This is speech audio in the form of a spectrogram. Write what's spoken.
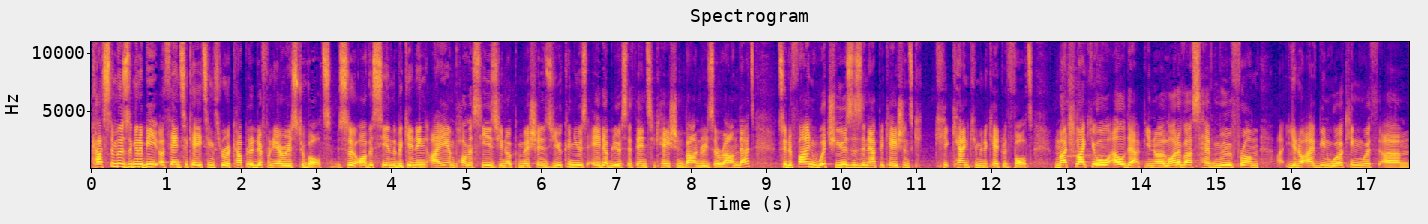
Customers are going to be authenticating through a couple of different areas to Vault. So obviously in the beginning, IAM policies, you know, permissions, you can use AWS authentication boundaries around that to define which users and applications can communicate with Vault. Much like your LDAP, you know, a lot of us have moved from, you know, I've been working with, um,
